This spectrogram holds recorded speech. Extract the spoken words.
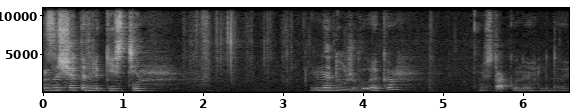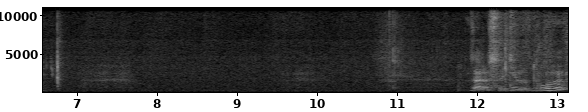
Защита для кісті не дуже велика. Ось так вони виглядають. Зараз одіну другу.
